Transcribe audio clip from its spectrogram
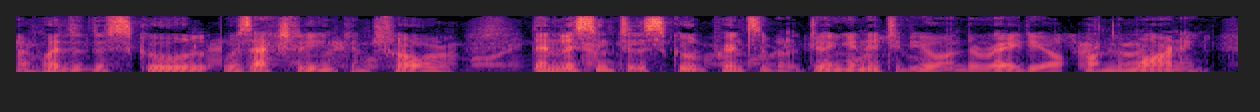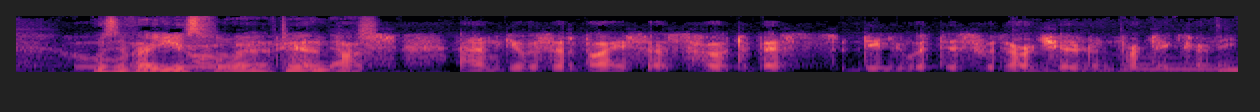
and whether the school was actually in control, then listening to the school principal doing an interview on the radio on the morning was a very useful way of doing that. and give us advice as to how to best deal with this with our children, particularly.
